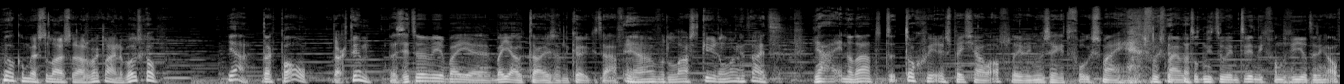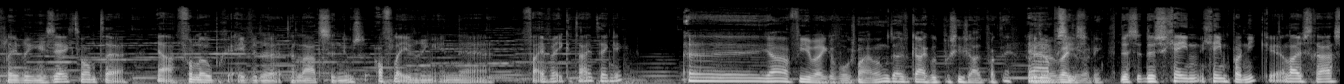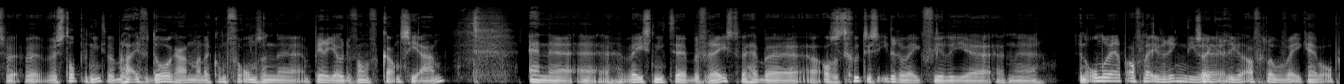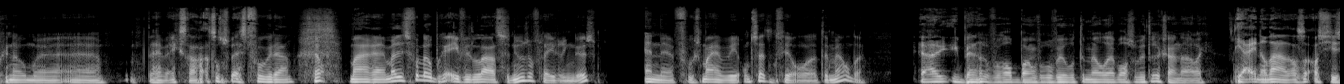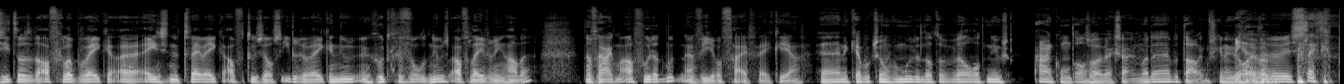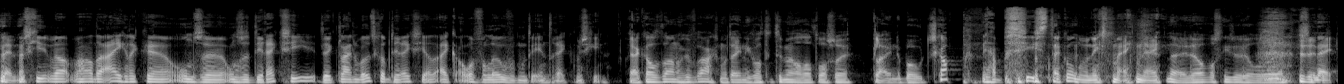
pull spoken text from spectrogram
Welkom beste luisteraars bij Kleine Boodschap. Ja, dag Paul. Dag Tim. Daar zitten we weer bij, uh, bij jou thuis aan de keukentafel. Ja, voor de laatste keer in lange tijd. Ja, inderdaad. Toch weer een speciale aflevering. We zeggen het volgens mij, volgens mij hebben we tot nu toe in 20 van de 24 afleveringen gezegd. Want uh, ja, voorlopig even de, de laatste nieuwsaflevering in uh, vijf weken tijd, denk ik. Uh, ja, vier weken volgens mij. We moeten even kijken hoe het precies uitpakt. Hè? Ja, we, precies. We niet. Dus, dus geen, geen paniek, luisteraars. We, we, we, stoppen niet, we blijven doorgaan. Maar er komt voor ons een, een periode van vakantie aan. En uh, uh, wees niet uh, bevreesd. We hebben, als het goed is, iedere week voor jullie een, een onderwerpaflevering. Die we, die we de afgelopen weken hebben opgenomen. daar hebben we extra hard ons best voor gedaan. Ja. Maar, maar dit is voorlopig even de laatste nieuwsaflevering dus. En volgens mij hebben we weer ontzettend veel te melden. Ja, ik ben er vooral bang voor hoeveel we te melden hebben als we weer terug zijn dadelijk. Ja, inderdaad. Als, als je ziet dat we de afgelopen weken, uh, eens in de twee weken af en toe zelfs iedere week een, nieuw, een goed gevulde nieuwsaflevering hadden. Dan vraag ik me af hoe dat moet na vier of vijf weken, ja. ja en ik heb ook zo'n vermoeden dat er wel wat nieuws aankomt als wij weg zijn. Maar daar betaal ik misschien nog wel ja, even. Dat hebben we slecht gepland. misschien, we, we hadden eigenlijk uh, onze, onze directie, de kleine boodschapdirectie, had eigenlijk alle verloven moeten intrekken misschien. Ja, ik had het aan nog gevraagd. Maar het enige wat hij te melden had was uh, kleine boodschap. Ja, precies. Daar konden we niks mee. Nee, nee dat was niet zo heel uh, zinnig. Nee.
